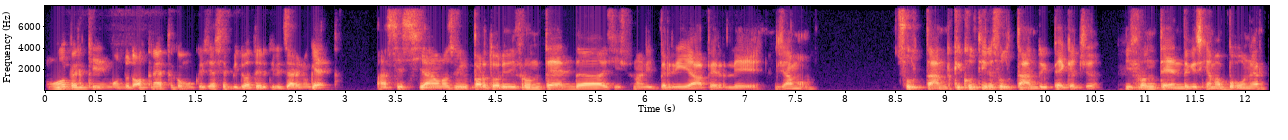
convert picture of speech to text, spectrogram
Uno, perché il mondo .NET comunque sia si è abituato ad utilizzare NuGet, ma se si ha uno sviluppatore di front-end esiste una libreria le, diciamo, soltanto, che contiene soltanto i package di front-end che si chiama Boner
